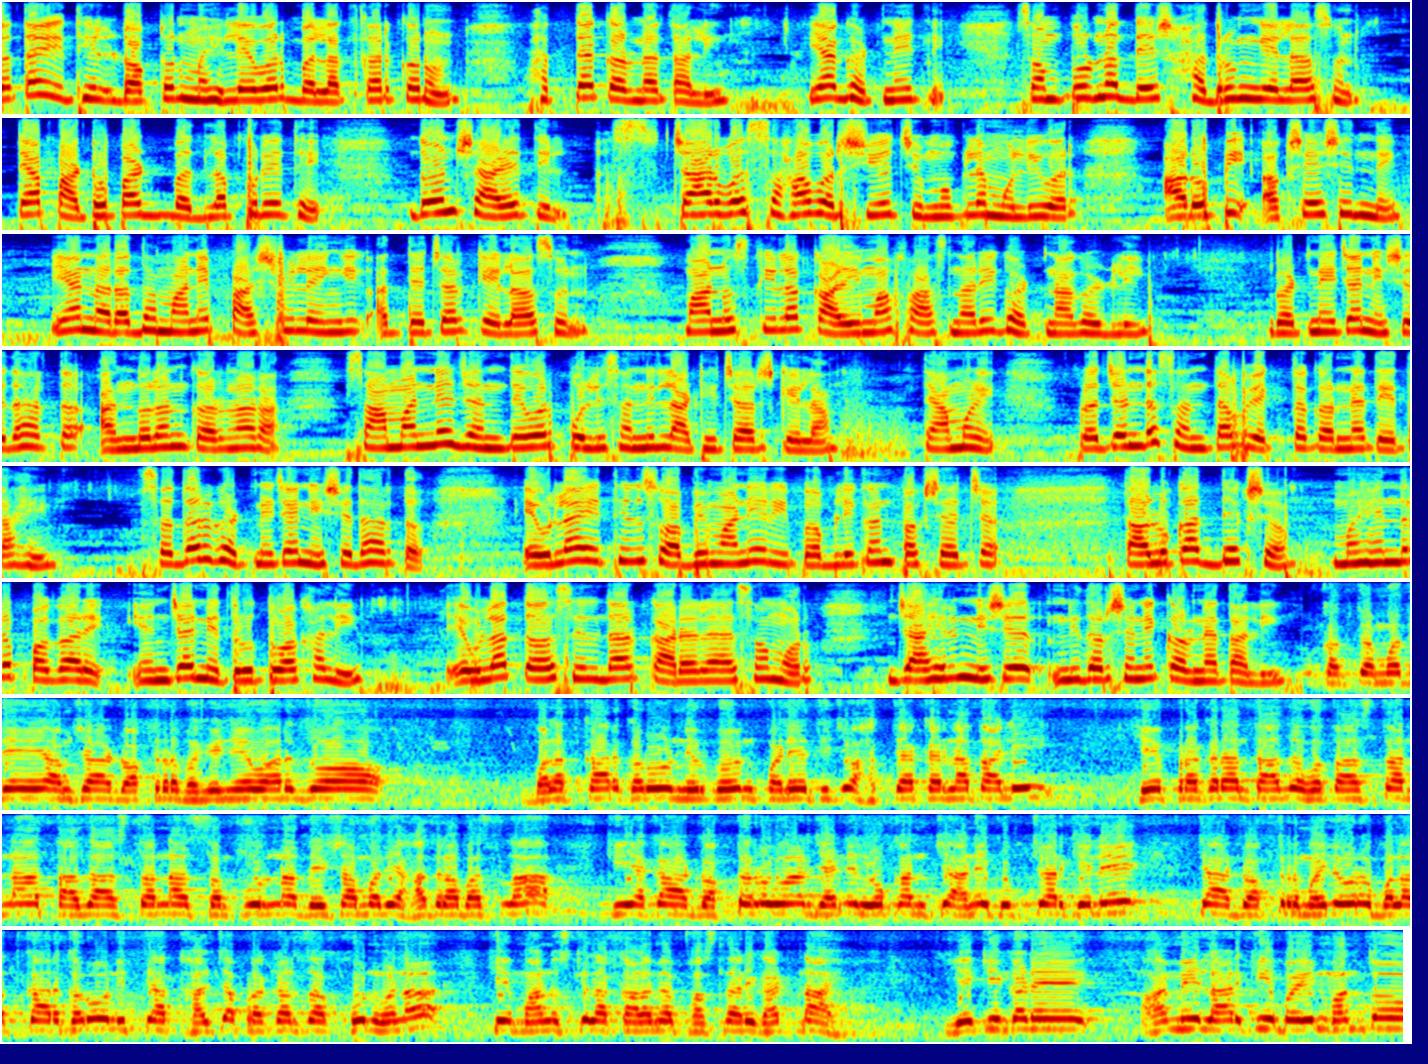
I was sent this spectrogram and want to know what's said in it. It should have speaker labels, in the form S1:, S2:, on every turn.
S1: कोलकाता येथील डॉक्टर महिलेवर बलात्कार करून हत्या करण्यात आली. या घटनेने संपूर्ण देश हादरून गेला असून त्या पाठोपाठ बदलापूर येथे दोन शाळेतील चार व सहा वर्षीय चिमुकल्या मुलीवर आरोपी अक्षय शिंदे या नराधमाने पाशवी लैंगिक अत्याचार केला असून माणुसकीला काळीमा फासणारी घटना घडली. घटनेच्या निषेधार्थ आंदोलन करणारा सामान्य जनतेवर पोलिसांनी लाठीचार्ज केला. त्यामुळे प्रचंड संताप व्यक्त करण्यात येत आहे. सदर घटनेच्या निषेधार्थ येवला येथील स्वाभिमानी रिपब्लिकन पक्षाच्या तालुकाध्यक्ष महेंद्र पगारे यांच्या नेतृत्वाखाली येवला तहसीलदार कार्यालयासमोर जाहीर निषेध निदर्शने करण्यात आली.
S2: कलकत्त्यामध्ये आमच्या डॉक्टर भगिनीवर जो बलात्कार करून निर्घृणपणे तिची हत्या करण्यात आली. हे प्रकरण ताजं होत असताना ताजं असताना संपूर्ण देशामध्ये हादरा बसला की एका डॉक्टरवर ज्याने लोकांचे अनेक उपचार केले त्या डॉक्टर महिलेवर बलात्कार करून त्या खालच्या प्रकारचा खून होणं हे माणुसकीला काळाम्या फसणारी घटना आहे. एकीकडे आम्ही लाडकी बहीण म्हणतो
